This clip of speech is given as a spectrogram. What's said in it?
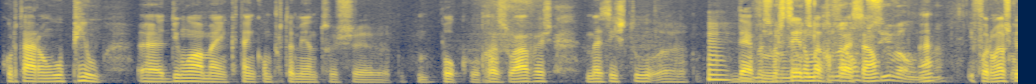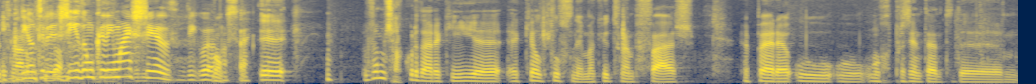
cortaram o pio de um homem que tem comportamentos um pouco razoáveis, mas isto hum. deve merecer uma reflexão. Possível, é? E foram eles que e podiam ter agido um bocadinho mais cedo, digo eu, Bom, não sei. Vamos recordar aqui uh, aquele telefonema que o Trump faz para o, o, um representante de,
